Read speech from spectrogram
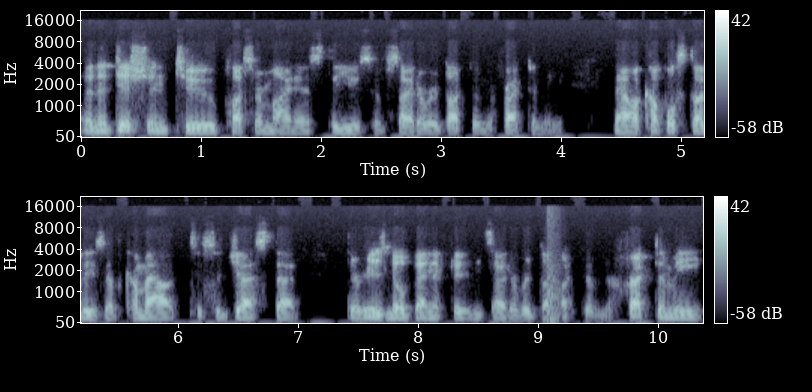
in addition to plus or minus the use of cytoreductive nephrectomy. Now, a couple studies have come out to suggest that there is no benefit in cytoreductive nephrectomy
